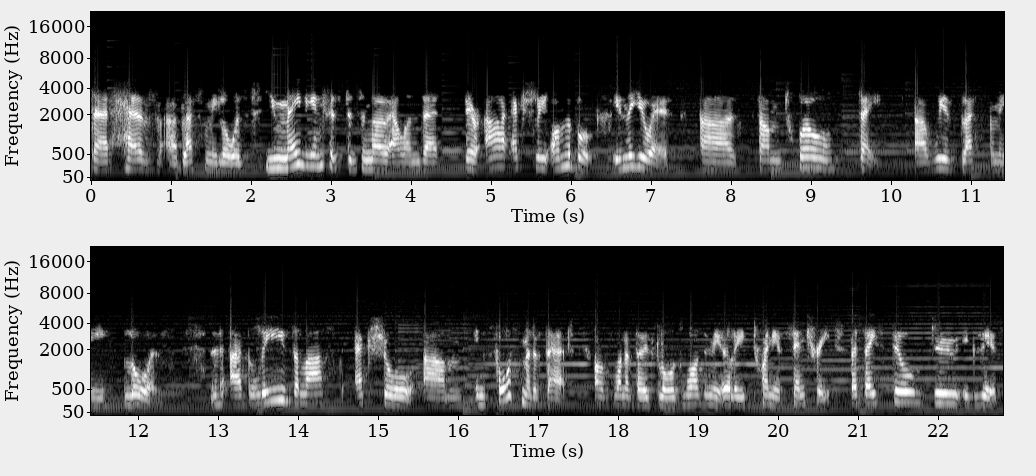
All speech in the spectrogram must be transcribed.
that have uh, blasphemy laws. You may be interested to know, Alan, that there are actually on the books in the US uh, some 12 states uh, with blasphemy laws. I believe the last actual um, enforcement of that, of one of those laws, was in the early 20th century, but they still do exist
